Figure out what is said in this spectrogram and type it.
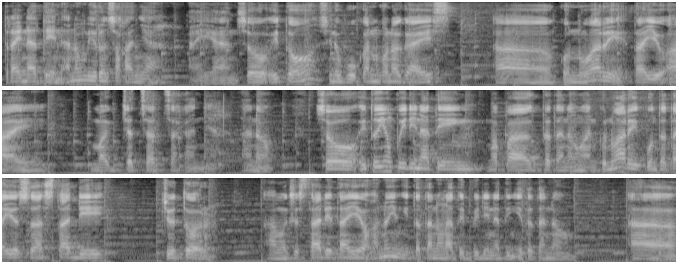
Try natin. Anong meron sa kanya? Ayan. So, ito, sinubukan ko na guys. Ah, kunwari, tayo ay mag-chat-chat sa kanya. Ano? So, ito yung pwede nating mapagtatanungan. Kunwari, punta tayo sa study tutor. Ah, magsa-study tayo. Ano yung itatanong natin? Pwede nating itatanong. Ah,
